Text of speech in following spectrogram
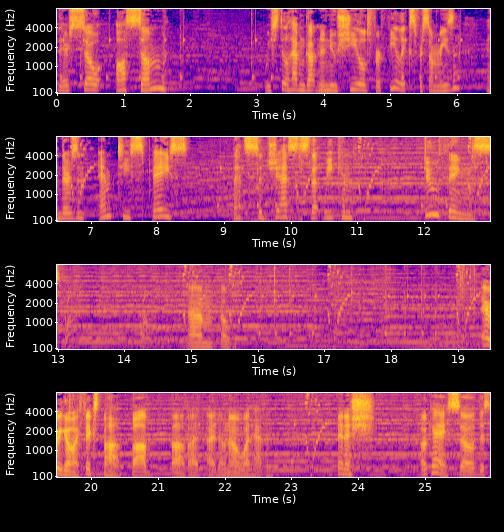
They're so awesome. We still haven't gotten a new shield for Felix for some reason, and there's an empty space that suggests that we can do things. Um, oh. There we go, I fixed Bob. Bob, Bob, I, I don't know what happened. Finish. Okay, so this is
